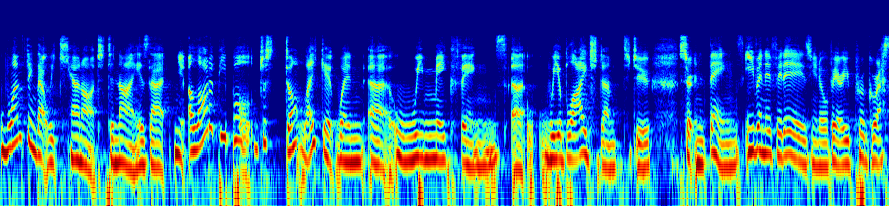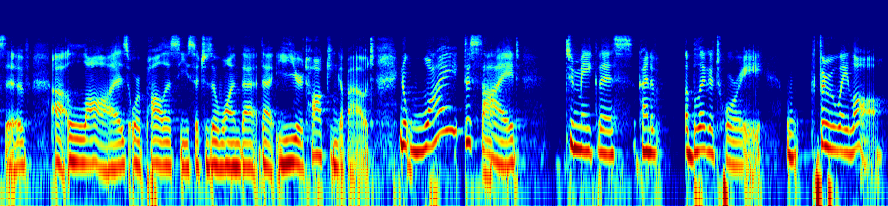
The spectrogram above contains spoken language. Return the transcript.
one thing that we cannot deny is that you know, a lot of people just don't like it when uh, we make things, uh, we oblige them to do certain things, even if it is, you know, very progressive uh, laws or policies such as the one that, that you're talking about. You know, why decide to make this kind of obligatory through a law?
